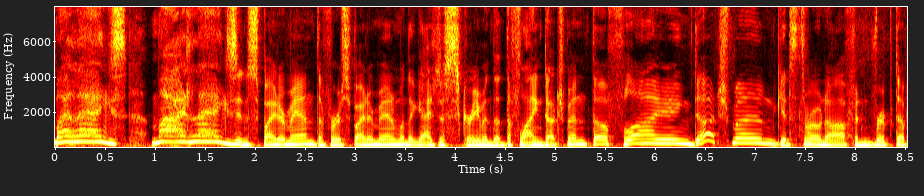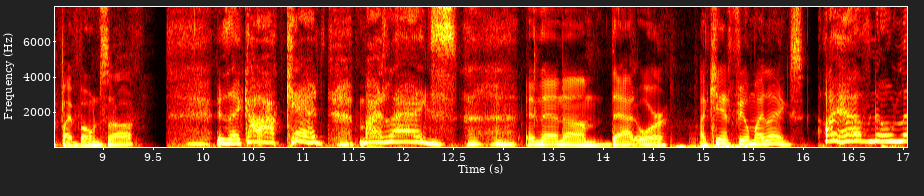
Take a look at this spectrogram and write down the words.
my legs, my legs in Spider-Man, the first Spider-Man, when the guy's just screaming that the Flying Dutchman, the Flying Dutchman, gets thrown off and ripped up by Bonesaw. He's like, ah, kid, my legs. And then um, that, or I can't feel my legs. I have no legs.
